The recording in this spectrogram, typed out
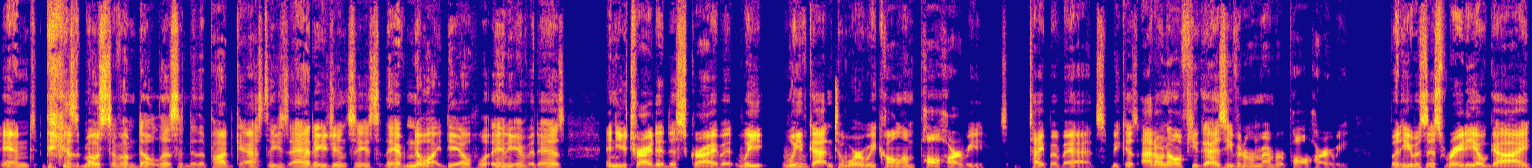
and because most of them don't listen to the podcast, these ad agencies, they have no idea what any of it is. And you try to describe it. We we've gotten to where we call them Paul Harvey type of ads because I don't know if you guys even remember Paul Harvey, but he was this radio guy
